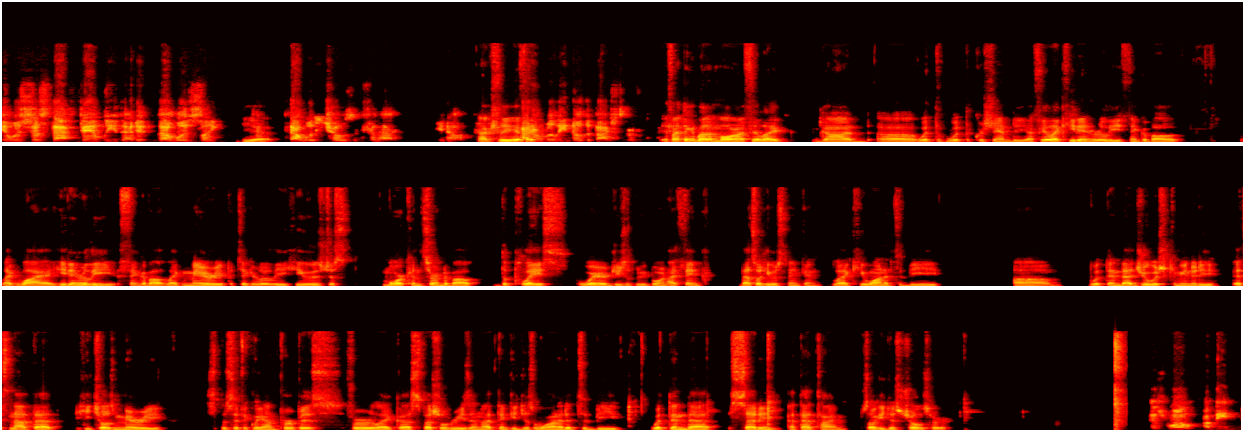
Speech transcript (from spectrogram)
it was just that family that it that was like Yeah. that was chosen for that. You know, Actually, if I I, don't really know the backstory. if I think about it more, I feel like God, uh, with with the Christianity, I feel like he didn't really think about like why he didn't really think about like Mary particularly. He was just more concerned about the place where Jesus would be born. I think that's what he was thinking. Like he wanted to be um, within that Jewish community. It's not that he chose Mary specifically on purpose for like a special reason. I think he just wanted it to be within that setting at that time. So he just chose her. as well. I mean,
